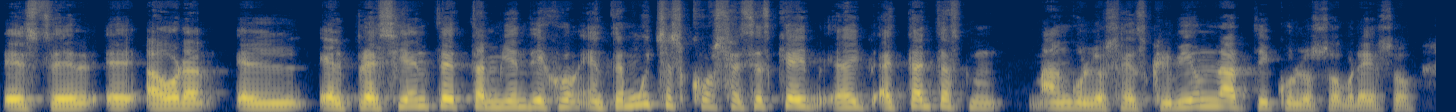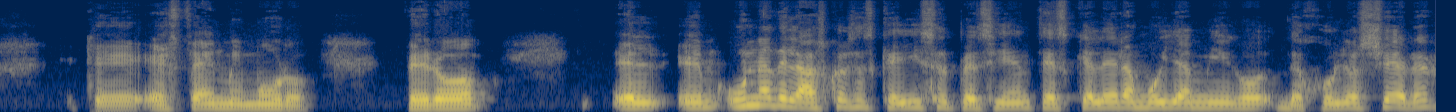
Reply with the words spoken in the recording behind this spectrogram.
Este, eh, ahora, el, el, presidente también dijo, entre muchas cosas, es que hay, hay, hay tantos ángulos, escribí un artículo sobre eso que está en mi muro, pero Em, una de las cosas que dice el presidente es que él era muy amigo de Julio Scherer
